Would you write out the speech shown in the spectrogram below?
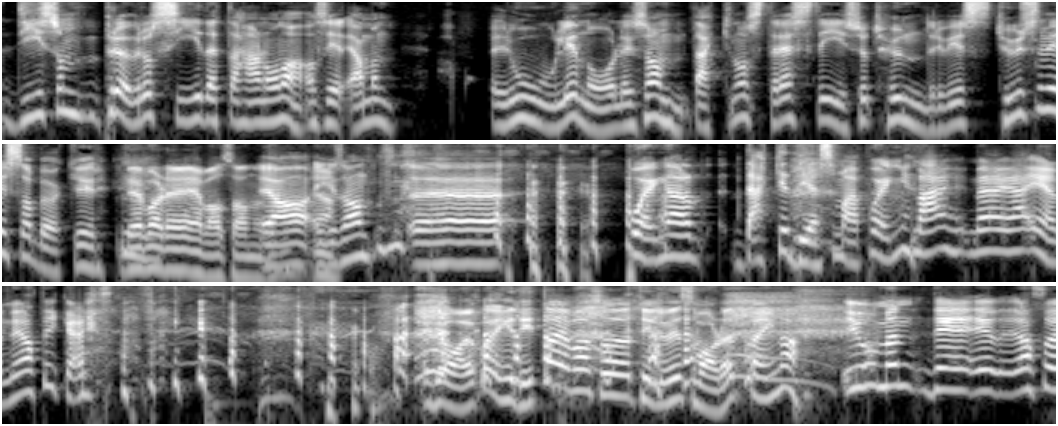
de som prøver å si dette her nå, da, og sier ja, men rolig nå, liksom. Det er ikke noe stress. Det gis ut hundrevis, tusenvis av bøker. Det var det Eva sa. nå. Ja, ikke sant? Eh, poenget er at det er ikke det som er poenget. Nei, det, jeg er enig i at det ikke er Det var jo poenget ditt, da, Eva, så tydeligvis var det et poeng, da. Jo, men det eh, Altså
